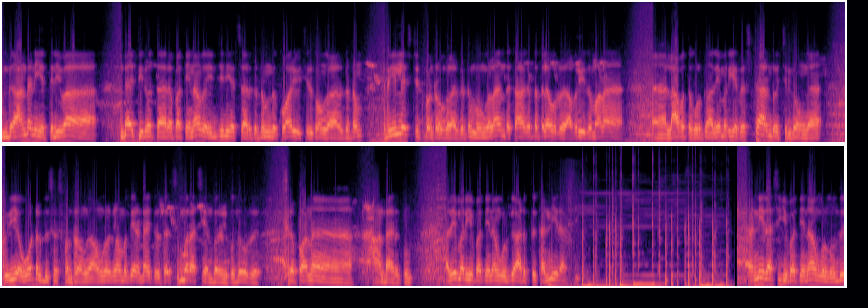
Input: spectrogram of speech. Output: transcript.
இந்த ஆண்டை நீங்க தெளிவா ரெண்டாயிரத்தி இருபத்தாறு பார்த்தீங்கன்னா இன்ஜினியர்ஸாக இருக்கட்டும் இந்த குவாரி வச்சிருக்கவங்களா இருக்கட்டும் ரியல் எஸ்டேட் பண்றவங்களா இருக்கட்டும் உங்களாம் இந்த காலகட்டத்தில் ஒரு அபரிவிதமான லாபத்தை கொடுக்கும். அதே மாதிரி ரெஸ்டாரண்ட் வச்சிருக்கவங்க பெரிய ஹோட்டல் பிஸ்னஸ் பண்றவங்க அவங்களுக்குலாம் பார்த்தீங்கன்னா ரெண்டாயிரத்தி இருபத்தாறு சிம்மராசி அன்பர்களுக்கு வந்து ஒரு சிறப்பான ஆண்டாக இருக்கும். அதே மாதிரியே பார்த்தீங்கன்னா உங்களுக்கு அடுத்து கன்னிராசி. கன்னி ராசிக்கு பார்த்தீங்கன்னா உங்களுக்கு வந்து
